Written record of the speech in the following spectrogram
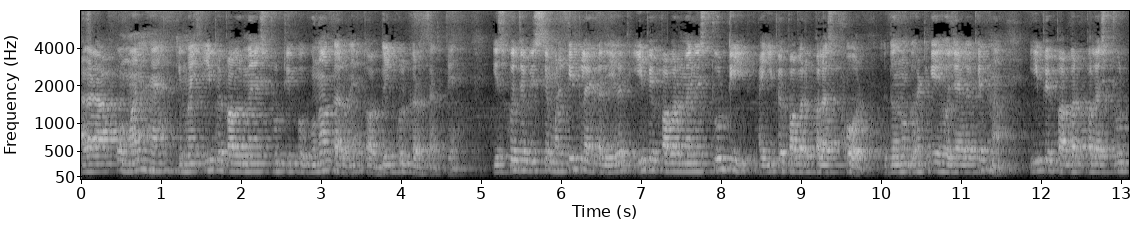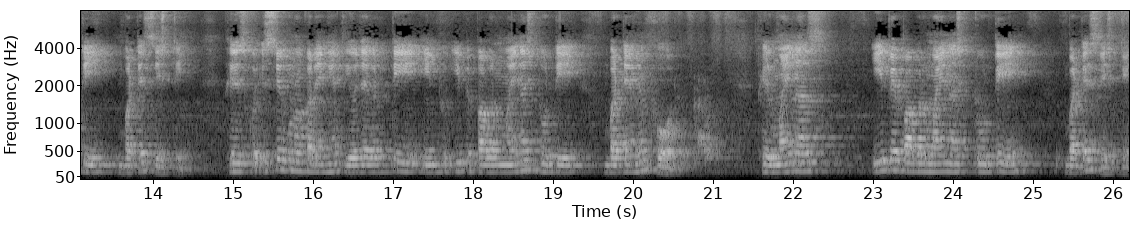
अगर आपको मन है कि मैं ई पे पावर माइनस टू टी को गुना कर रहे हैं तो आप बिल्कुल कर सकते हैं। इसको जब इससे मल्टीप्लाई करिएगा तो ई पे पावर माइनस टू टी और ई पे पावर प्लस फोर तो दोनों घट के हो जाएगा कितना? ई पे पावर प्लस टू टी बटे सिक्सटी फिर इसको इससे गुना करेंगे तो हो जाएगा टी इंटू ई पे पावर माइनस टू टी बटे में फोर फिर माइनस ई पे पावर माइनस टू टी बटे सिक्सटी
